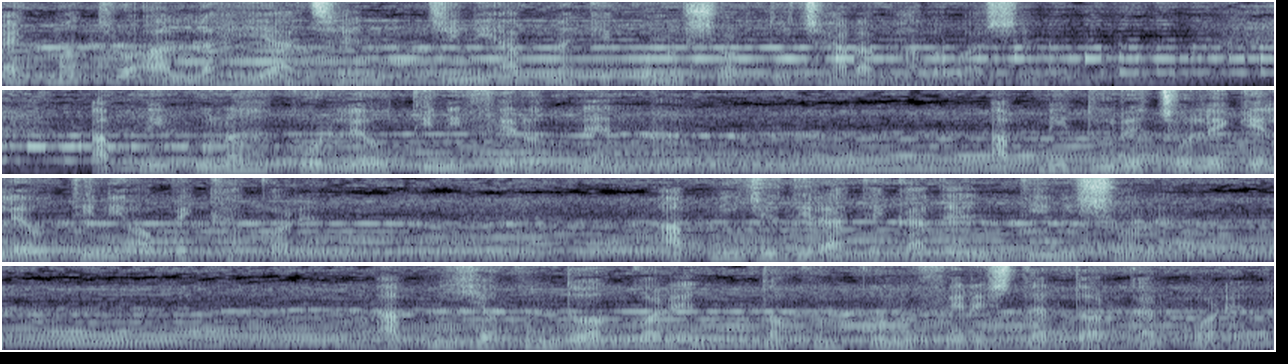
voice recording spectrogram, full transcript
একমাত্র আল্লাহই আছেন, যিনি আপনাকে কোনো শর্ত ছাড়া ভালোবাসেন। আপনি গুনাহ করলেও তিনি ফেরত নেন না। আপনি দূরে চলে গেলেও তিনি অপেক্ষা করেন। আপনি যদি রাতে কাঁদেন, তিনি শোনেন। আপনি যখন দোয়া করেন, তখন কোনো ফেরেস্তার দরকার পড়ে না।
